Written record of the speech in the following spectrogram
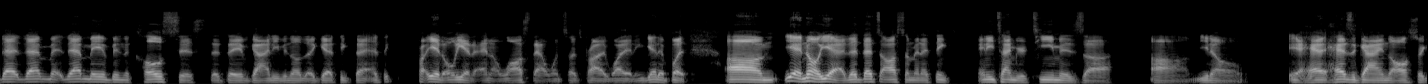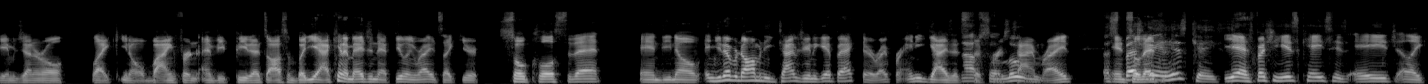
that. That may, that may have been the closest that they've gotten, even though they, I think that I think probably yeah oh yeah the NL lost that one, so that's probably why they didn't get it. But um yeah no yeah that, that's awesome, and I think anytime your team is uh um you know yeah, has a guy in the All Star game in general like you know buying for an MVP. That's awesome. But yeah, I can imagine that feeling, right? It's like you're so close to that, and you know, and you never know how many times you're gonna get back there, right? For any guys, it's Absolutely. the first time, right? Especially so in his case. Yeah, especially his case, his age. Like,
